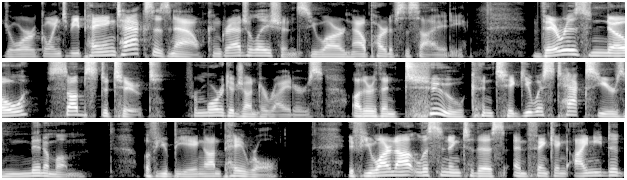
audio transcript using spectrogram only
you're going to be paying taxes now. Congratulations, you are now part of society. There is no substitute for mortgage underwriters other than two contiguous tax years minimum of you being on payroll. If you are not listening to this and thinking, I need to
